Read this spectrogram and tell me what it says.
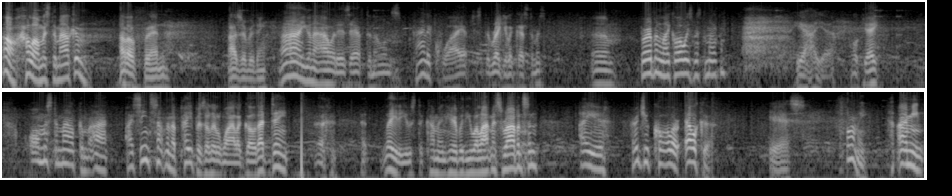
Oh, hello, Mr. Malcolm. Hello, Fred. How's everything? Ah, you know how it is afternoons. Kind of quiet, just the regular customers. Um, bourbon like always, Mr. Malcolm? Yeah, yeah. Okay. Oh, Mr. Malcolm, I I seen something in the papers a little while ago. That Dane, uh, that lady used to come in here with you a lot, Miss Robinson. I uh, heard you call her Elka. Yes. Funny. I mean,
